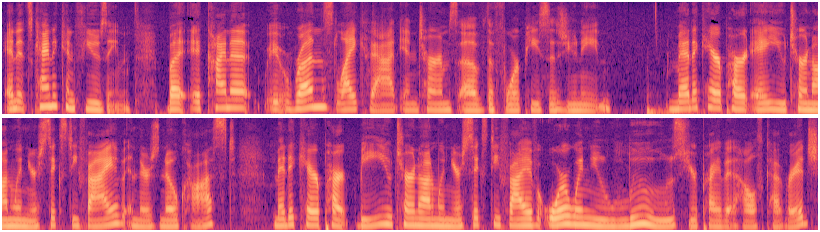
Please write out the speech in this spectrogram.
and it's kind of confusing. But it kind of it runs like that in terms of the four pieces you need. Medicare Part A you turn on when you're 65 and there's no cost. Medicare Part B you turn on when you're 65 or when you lose your private health coverage.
